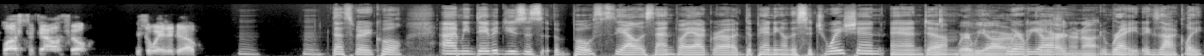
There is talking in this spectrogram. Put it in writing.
plus tadalafil is the way to go. Hmm. Hmm, that's very cool. I mean, David uses both Cialis and Viagra depending on the situation and um, Where we are, where we are, or not. Right, exactly.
